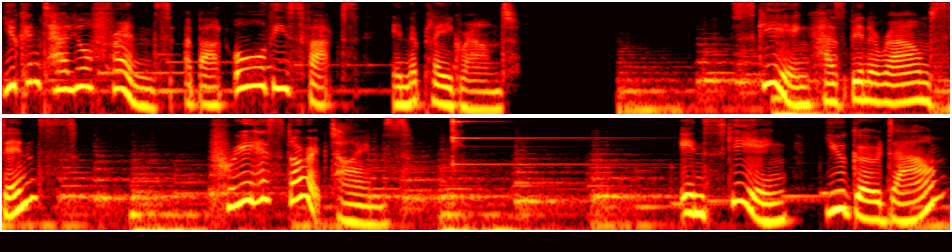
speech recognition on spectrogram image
you can tell your friends about all these facts in the playground. Skiing has been around since prehistoric times. In skiing, you go down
